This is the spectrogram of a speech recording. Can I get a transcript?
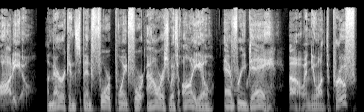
audio. Americans spend 4.4 hours with audio every day. Oh, and you want the proof?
